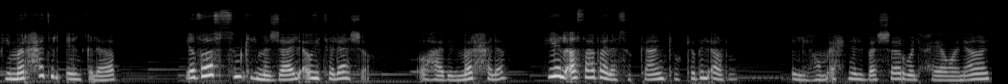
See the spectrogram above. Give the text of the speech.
في مرحلة الانقلاب يضعف سمك المجال أو يتلاشى. وهذه المرحلة هي الأصعب على سكان كوكب الأرض اللي هم إحنا البشر والحيوانات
